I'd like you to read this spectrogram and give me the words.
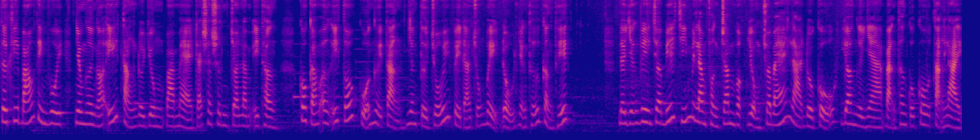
Từ khi báo tin vui, nhiều người ngỏ ý tặng đồ dùng bà mẹ trả sơ sinh cho Lâm Y Thần. Cô cảm ơn ý tốt của người tặng nhưng từ chối vì đã chuẩn bị đủ những thứ cần thiết. Nữ diễn viên cho biết 95% vật dụng cho bé là đồ cũ do người nhà, bạn thân của cô tặng lại.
